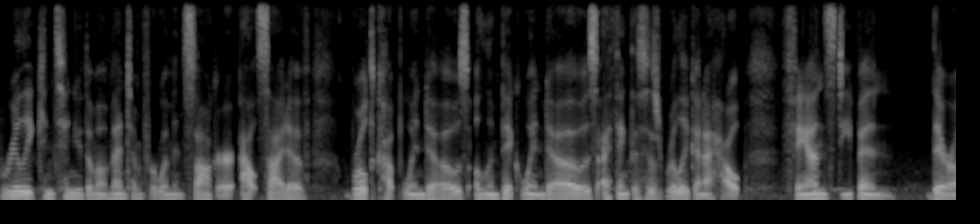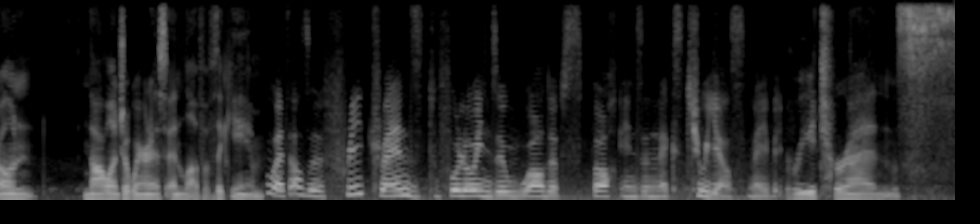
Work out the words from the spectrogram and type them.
really continue the momentum for women's soccer outside of World Cup windows, Olympic windows. I think this is really going to help fans deepen their own knowledge, awareness, and love of the game. What are the three trends to follow in the world of sport in the next two years, maybe? Three trends.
